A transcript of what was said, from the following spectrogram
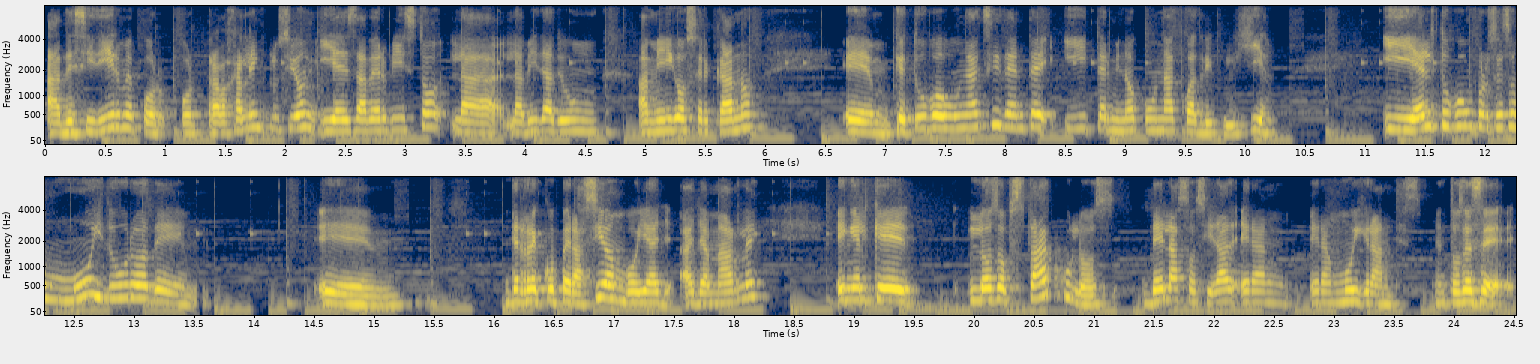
a decidirme por, por, trabajar la inclusión y es haber visto la, la vida de un amigo cercano eh, que tuvo un accidente y terminó con una cuadriplegia. Y él tuvo un proceso muy duro de, eh, de recuperación, voy a llamarle, en el que los obstáculos de la sociedad eran, eran muy grandes. Entonces, eh,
